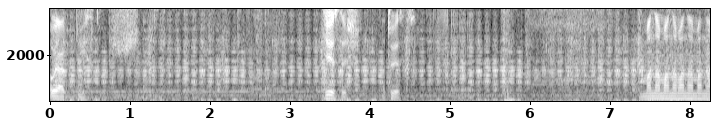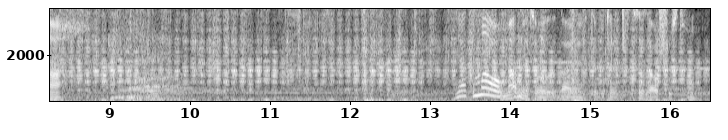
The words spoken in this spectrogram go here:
O, jak blisko. Gdzie jesteś? A tu jest. Mana, mana, mana, mana. Jak mało mamy to daje, te butelki. Co za oszustwo.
